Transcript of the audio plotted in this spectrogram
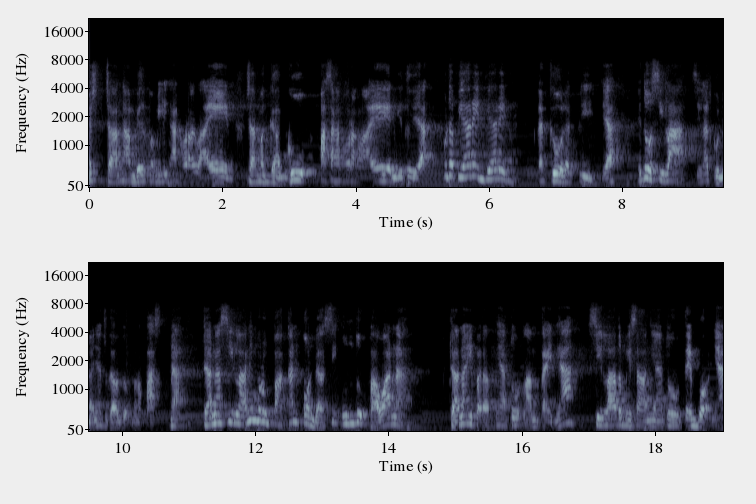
Terus jangan ngambil pemilihan orang lain, jangan mengganggu pasangan orang lain, gitu ya. Udah biarin, biarin, let go, let be, ya. Itu sila, sila gunanya juga untuk melepas. Nah, dana sila ini merupakan pondasi untuk bawana. Dana ibaratnya tuh lantainya, sila tuh misalnya tuh temboknya,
